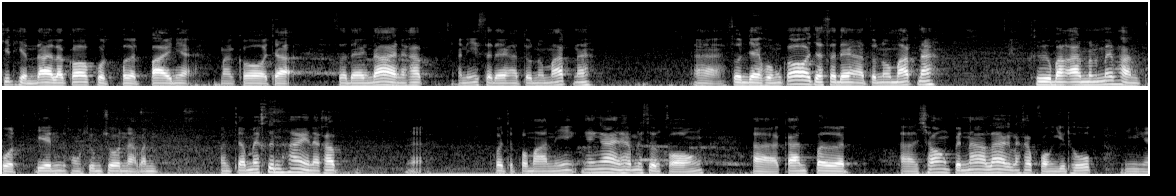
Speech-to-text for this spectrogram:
คิดเห็นได้แล้วก็กดเปิดไปเนี่ยมันก็จะแสดงได้นะครับ อันนี้แสดงอัตโนมัตินะอ่าส่วนใหญ่ผมก็จะแสดงอัตโนมัตินะคือบางอันมันไม่ผ่านกฎเกณฑ์ของชุมชนอะมันมันจะไม่ขึ้นให้นะครับอ่าก็จะประมาณนี้ง่ายๆนะครับในส่วนของอาการเปิดอ่าช่องเป็นหน้าแรกนะครับของ YouTube นี่ไง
